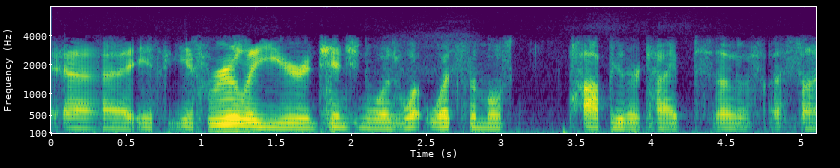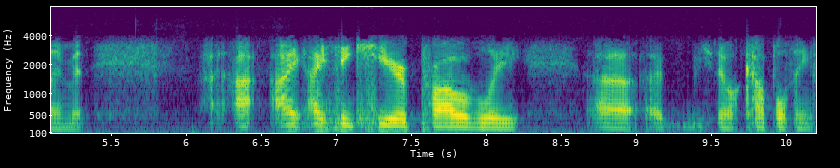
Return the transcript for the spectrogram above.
uh, if if really your intention was what what's the most popular types of assignment. I I, I think here probably uh, you know a couple things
